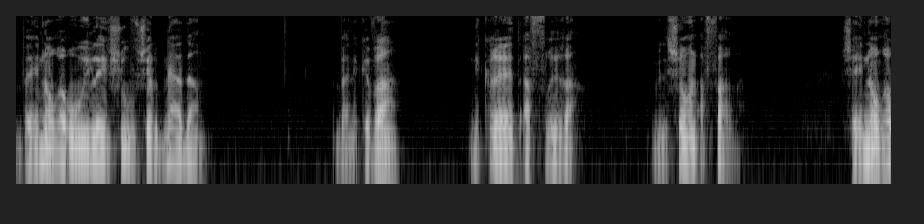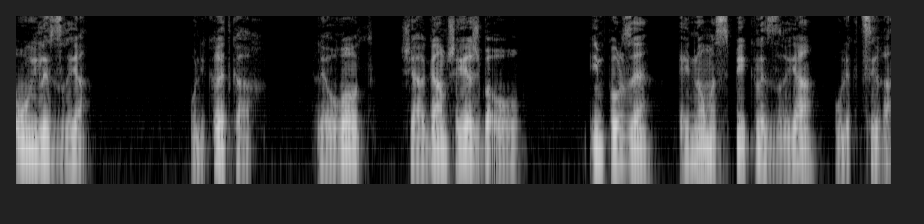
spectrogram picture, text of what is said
ואינו ראוי ליישוב של בני אדם. והנקבה נקראת אפרירה. מלשון עפר, שאינו ראוי לזריעה, ונקראת כך להורות שהגם שיש באור, עם כל זה אינו מספיק לזריעה ולקצירה,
